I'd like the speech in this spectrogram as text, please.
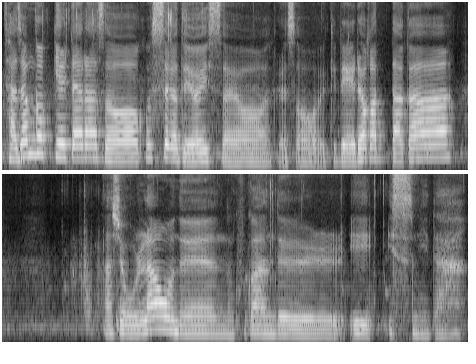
자전거 길 따라서 코스가 되어 있어요. 그래서 이렇게 내려갔다가 다시 올라오는 구간들이 있습니다.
